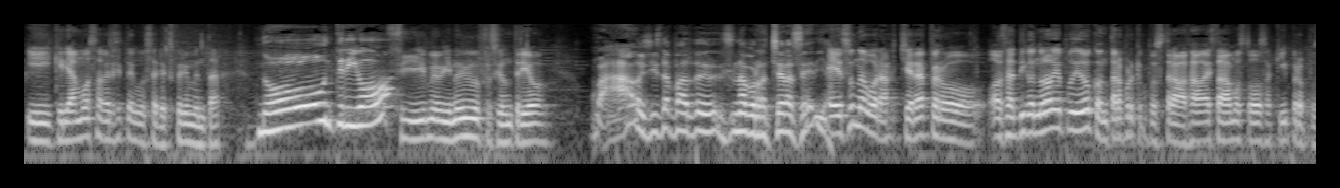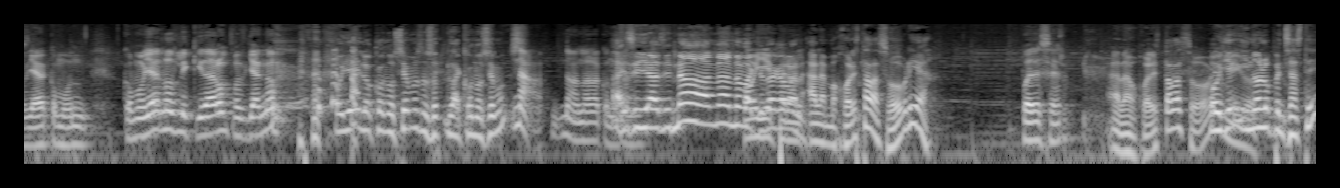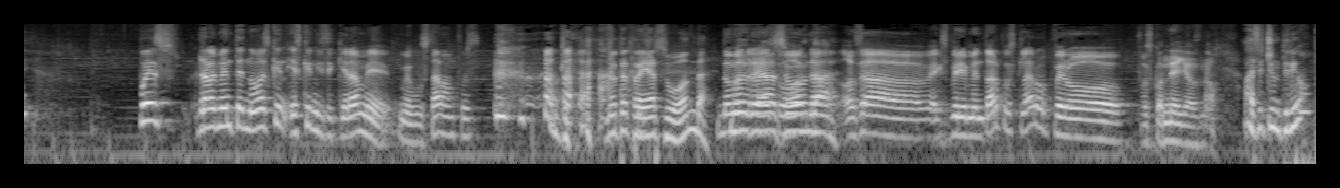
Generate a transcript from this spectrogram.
Y queríamos saber si te gustaría experimentar. No, un trío. Sí, me vino y me ofreció un trío. Wow, sí, esta parte es una borrachera seria. Es una borrachera, pero, o sea, digo, no lo había podido contar porque pues trabajaba, estábamos todos aquí, pero pues ya como un- como ya los liquidaron, pues ya no. Oye, ¿y lo conocemos nosotros? ¿La conocemos? no, no, no la conozco. Ay, sí, ya, sí. No, no, no, Oye, pero a, a lo mejor estaba sobria. Puede ser. A lo mejor estaba sobria. Oye, ¿y no lo pensaste? Pues realmente no, es que es que ni siquiera me, me gustaban, pues. No te traía su onda. No, No me traía traía su onda. O sea, experimentar, pues claro, pero pues con ellos no. ¿Has hecho un trío?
